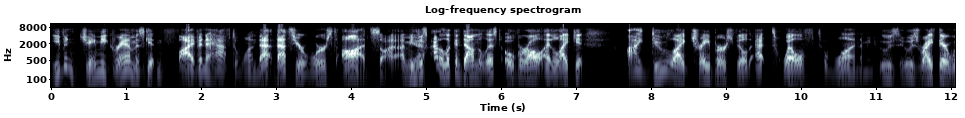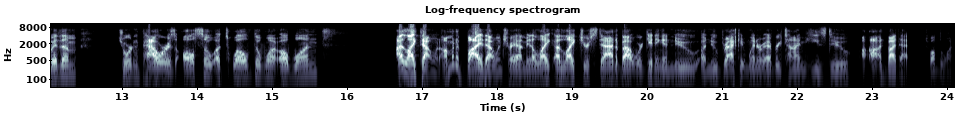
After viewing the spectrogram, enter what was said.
even Jamie Graham is getting five and a half to one. That that's your worst odds. So I, I mean, yeah. just kind of looking down the list overall, I like it. I do like Trey Birchfield at twelve to one. I mean, who's who's right there with him? Jordan Power is also a 12 to 1, a 1. I like that one. I'm going to buy that one, Trey. I mean, I like I liked your stat about we're getting a new a new bracket winner every time he's due. I'd buy that. 12 to 1.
